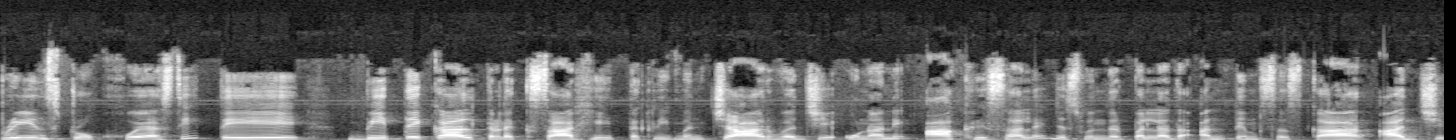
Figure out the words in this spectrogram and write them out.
ਬ੍ਰੇਨ ਸਟ੍ਰੋਕ ਹੋਇਆ ਸੀ ਤੇ ਬੀਤੇ ਕੱਲ ਤੜਕਸਾਰ ਹੀ ਤਕਰੀਬਨ 4 ਵਜੇ ਉਹਨਾਂ ਨੇ ਆਖਰੀ ਸਾਹ ਲਿਆ ਜਸਵਿੰਦਰ ਪੱਲਾ ਦਾ ਅੰਤਿਮ ਸੰਸਕਾਰ ਅੱਜ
